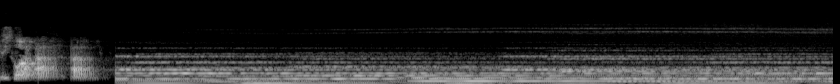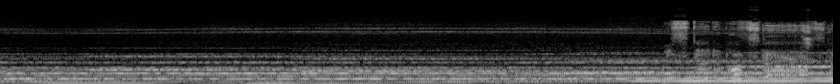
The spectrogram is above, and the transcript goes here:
We stood upon stars.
